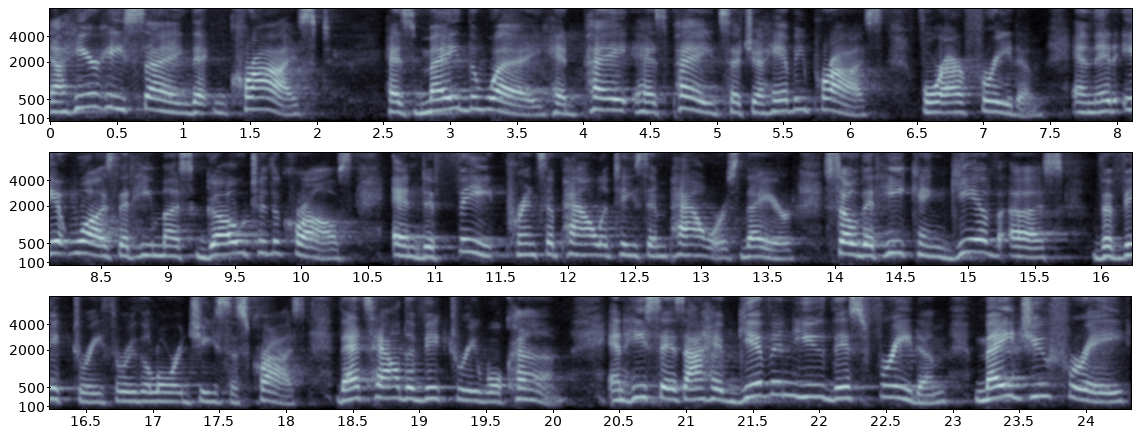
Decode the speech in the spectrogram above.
Now, here he's saying that Christ has made the way, had pay, has paid such a heavy price for our freedom, and that it was that he must go to the cross and defeat principalities and powers there so that he can give us the victory through the Lord Jesus Christ. That's how the victory will come. And he says, I have given you this freedom, made you free,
